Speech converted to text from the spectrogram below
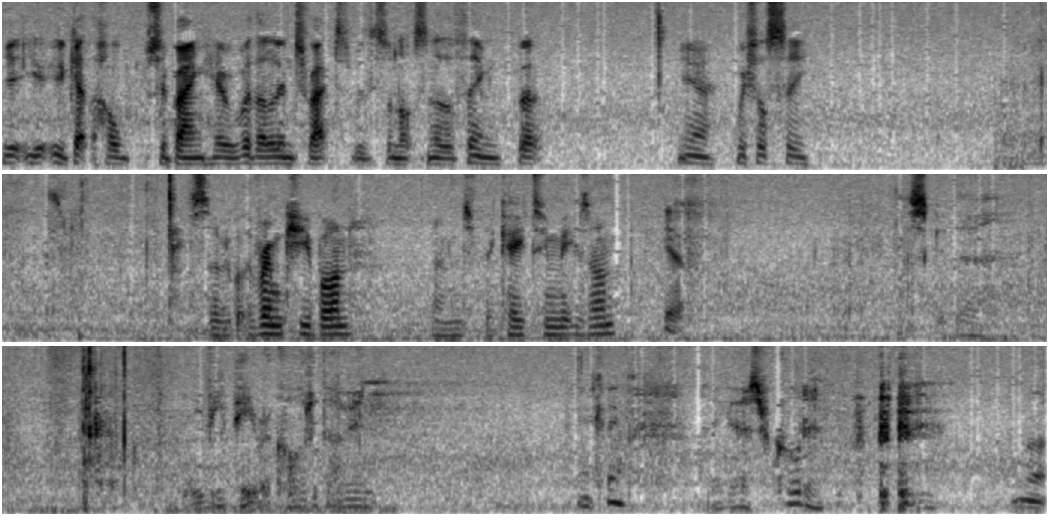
you, you, you, get the whole shebang here. Whether they'll interact with us or not's another thing, but yeah, we shall see. So we've got the REM cube on and the K2 meters on. Yeah. Let's get the EVP recorder going. Okay. There you go, it's recording. right.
